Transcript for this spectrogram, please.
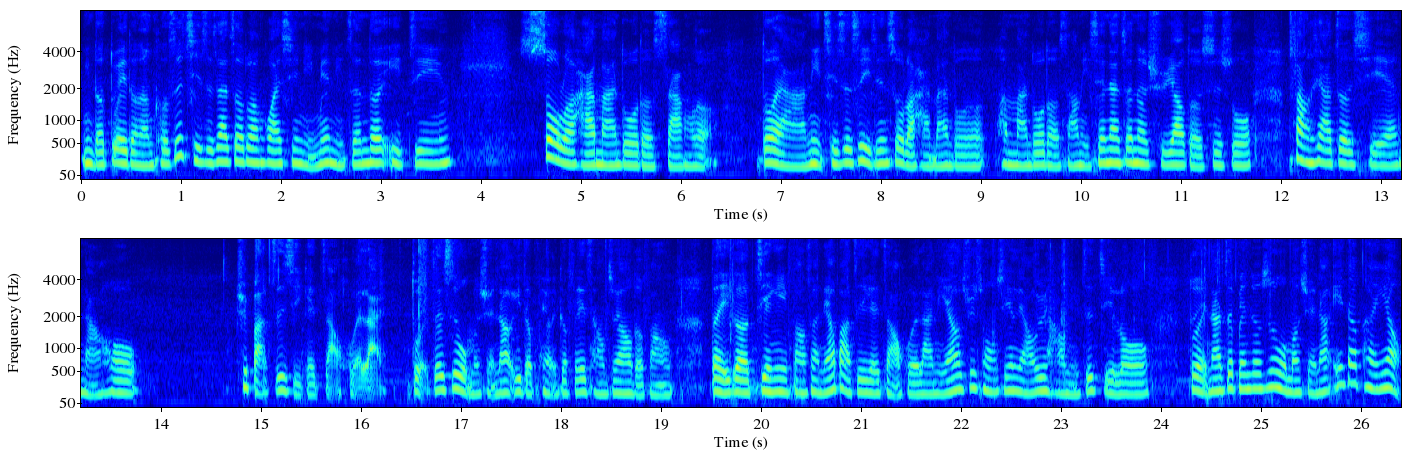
你的对的人。可是其实在这段关系里面，你真的已经受了还蛮多的伤了。对啊，你其实是已经受了还蛮多的、还蛮多的伤。你现在真的需要的是说放下这些，然后去把自己给找回来。对，这是我们选到一的朋友一个非常重要的方的一个建议方向。你要把自己给找回来，你要去重新疗愈好你自己喽。对，那这边就是我们选到一的朋友。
